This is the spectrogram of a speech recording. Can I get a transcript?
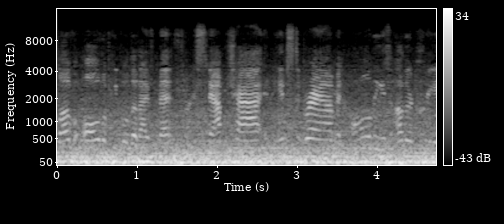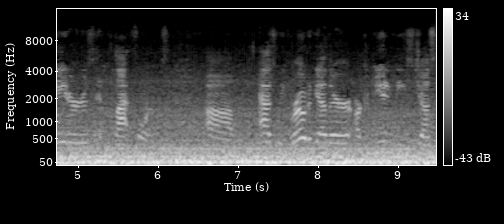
love all the people that I've met through Snapchat and Instagram and all these other creators and platforms um, as we grow together, our communities just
